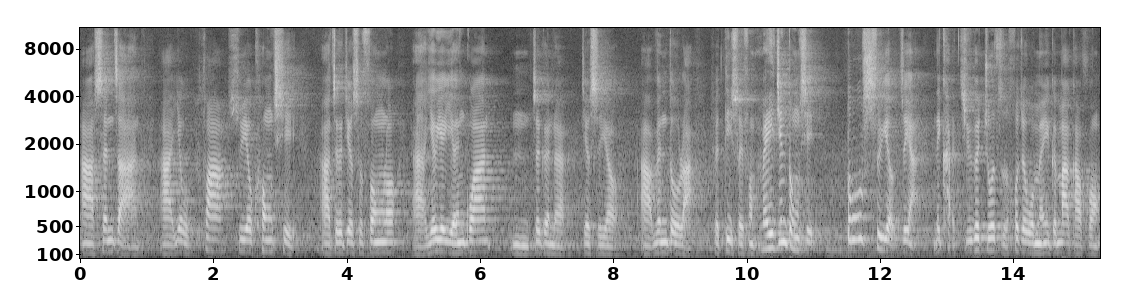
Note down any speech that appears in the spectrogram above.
啊生长啊，有花需要空气啊，这个就是风咯啊，又有阳光，嗯，这个呢就是要啊温度啦。和地水风，每件东西都是有这样。你看，举个桌子或者我们一个麦克风，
